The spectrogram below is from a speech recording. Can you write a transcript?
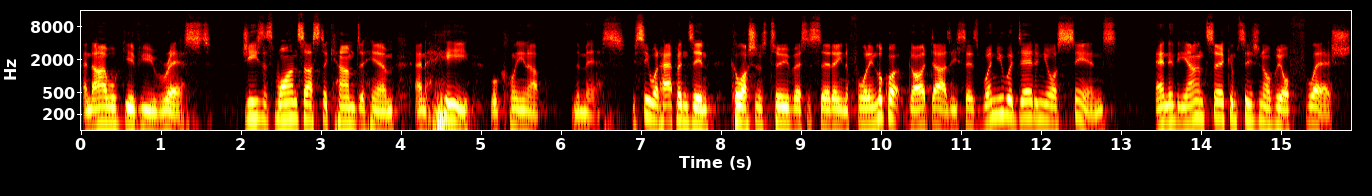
and I will give you rest. Jesus wants us to come to him, and he will clean up the mess. You see what happens in Colossians 2, verses 13 to 14. Look what God does. He says, When you were dead in your sins and in the uncircumcision of your flesh,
